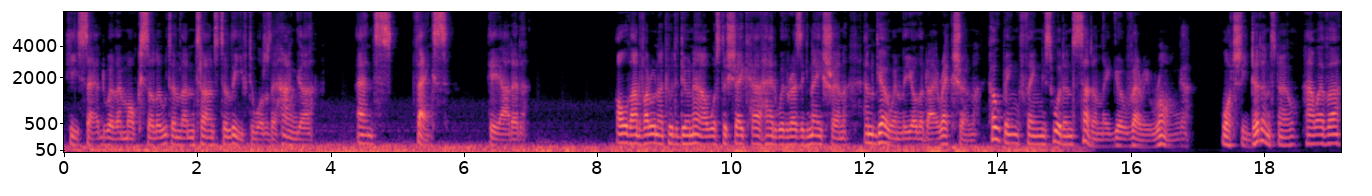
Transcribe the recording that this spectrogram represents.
he said with a mock salute and then turned to leave towards the hangar. And thanks, he added. All that Varuna could do now was to shake her head with resignation and go in the other direction, hoping things wouldn't suddenly go very wrong. What she didn't know, however,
